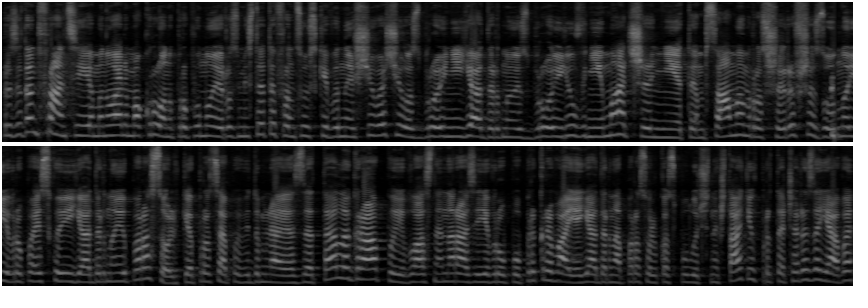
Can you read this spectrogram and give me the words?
Президент Франції Еммануель Макрон пропонує розмістити французькі винищувачі, озброєні ядерною зброєю в Німеччині, тим самим розширивши зону європейської ядерної парасольки. Про це повідомляє The Telegraph. І власне наразі Європу прикриває ядерна парасолька Сполучених Штатів. Проте через заяви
